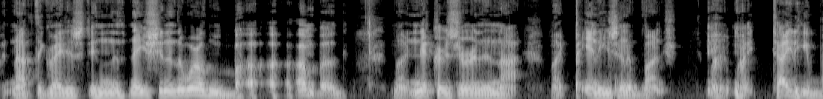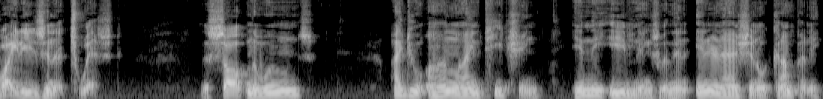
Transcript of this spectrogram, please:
but not the greatest in the nation in the world. Humbug. My knickers are in a knot, my panties in a bunch, my, my tighty whities in a twist. The salt in the wounds. I do online teaching in the evenings with an international company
